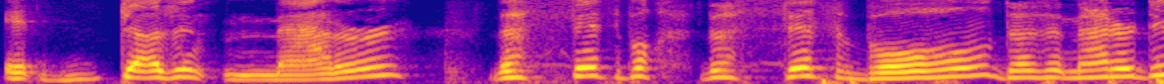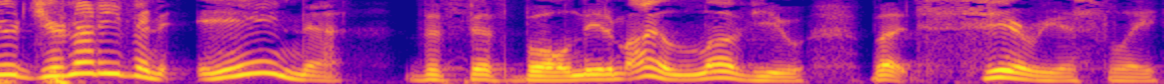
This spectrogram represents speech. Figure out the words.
It doesn't matter the fifth bowl, the fifth bowl doesn't matter, dude. You're not even in the fifth bowl, Needham. I love you, but seriously,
